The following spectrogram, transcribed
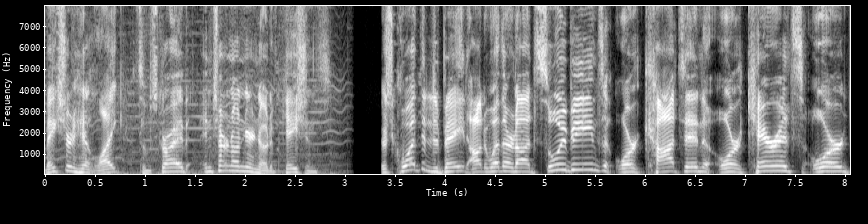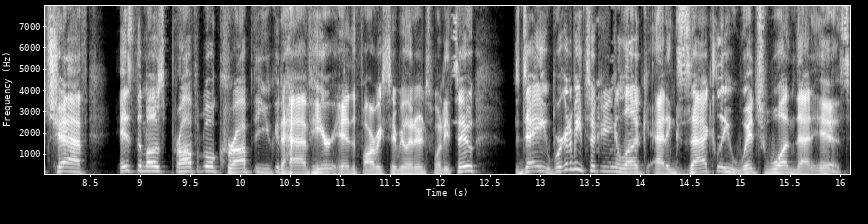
make sure to hit like, subscribe, and turn on your notifications. There's quite the debate on whether or not soybeans or cotton or carrots or chaff is the most profitable crop that you could have here in the Farming Simulator 22. Today, we're going to be taking a look at exactly which one that is.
